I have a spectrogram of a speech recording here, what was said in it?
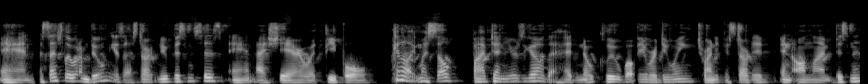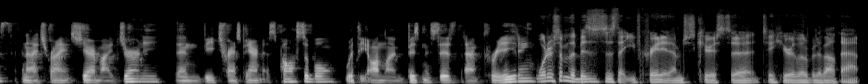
And essentially, what I'm doing is I start new businesses and I share with people, kind of like myself, five, ten years ago, that had no clue what they were doing, trying to get started in online business. And I try and share my journey and be transparent as possible with the online businesses that I'm creating. What are some of the businesses that you've created? I'm just curious to, to hear a little bit about that.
